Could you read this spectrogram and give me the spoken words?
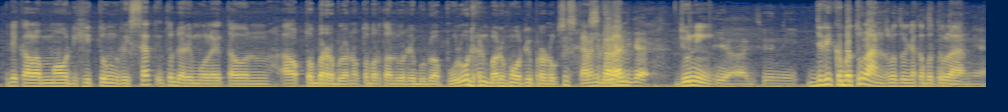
Jadi kalau mau dihitung riset itu dari mulai tahun eh, Oktober bulan Oktober tahun 2020 dan baru mau diproduksi sekarang, Sekarang bulan juga. Juni. iya Juni Jadi kebetulan sebetulnya kebetulan. Kebetulan, ya.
